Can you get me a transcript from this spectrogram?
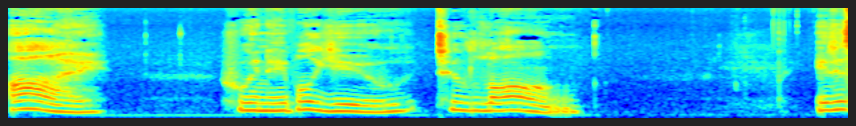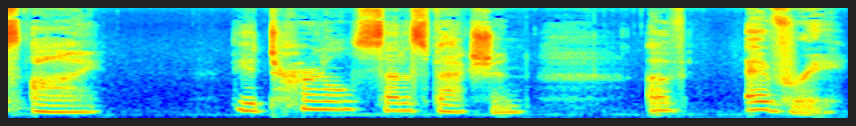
I, who enable you to long. It is I the eternal satisfaction of every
